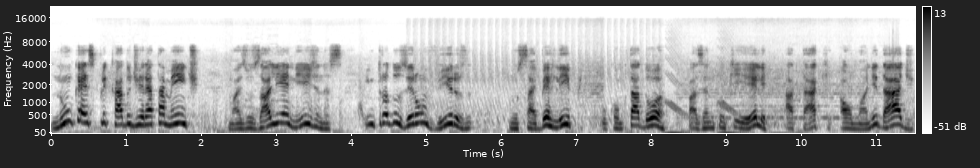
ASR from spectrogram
Nunca é explicado diretamente, mas os alienígenas introduziram um vírus no Cyberleap, o computador, fazendo com que ele ataque a humanidade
